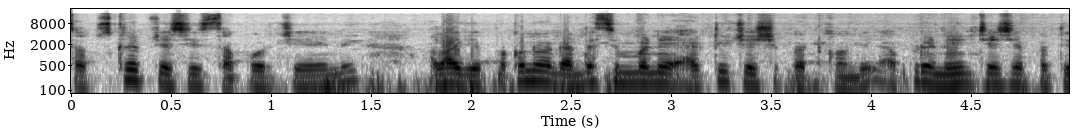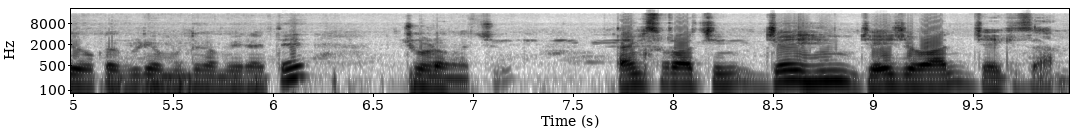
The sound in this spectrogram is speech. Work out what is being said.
సబ్స్క్రైబ్ చేసి సపోర్ట్ చేయండి. అలాగే పక్కన గంట సింబల్ని యాక్టివ్ చేసి పెట్టుకోండి. అప్పుడే నేను చేసే ప్రతి ఒక్క వీడియో ముందుగా మీరైతే చూడవచ్చు. థ్యాంక్స్ ఫర్ వాచింగ్ జై హింద్ జై జవాన్ జై కిసాన్.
